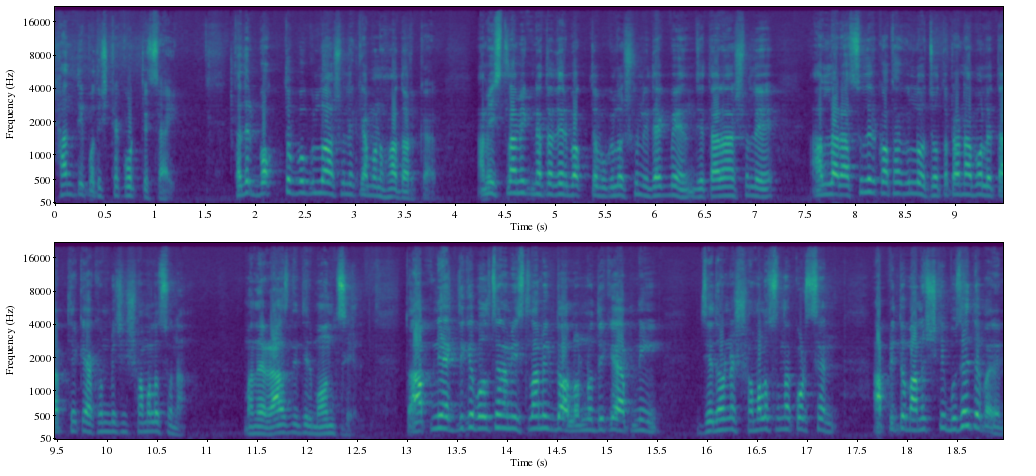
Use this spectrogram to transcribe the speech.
শান্তি প্রতিষ্ঠা করতে চায়, তাদের বক্তব্যগুলো আসলে কেমন হওয়া দরকার? আমি ইসলামিক নেতাদের বক্তব্যগুলো শুনি, দেখবেন যে তারা আসলে আল্লাহ রাসুলের কথাগুলো যতটা না বলে তার থেকে এখন বেশি সমালোচনা মানে রাজনীতির মঞ্চে। তো আপনি একদিকে বলছেন আমি ইসলামিক দল, অন্যদিকে আপনি যে ধরনের সমালোচনা করছেন, আপনি তো মানুষকে বুঝাইতে পারেন,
